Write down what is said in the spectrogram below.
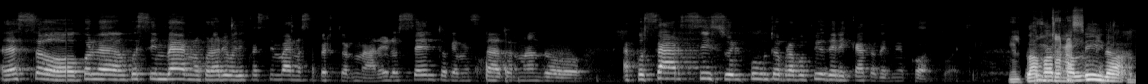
Adesso con quest'inverno, con l'arrivo di quest'inverno sta per tornare. Io lo sento che mi sta tornando a posarsi sul punto proprio più delicato del mio corpo. Ecco. Nel La farfallina,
